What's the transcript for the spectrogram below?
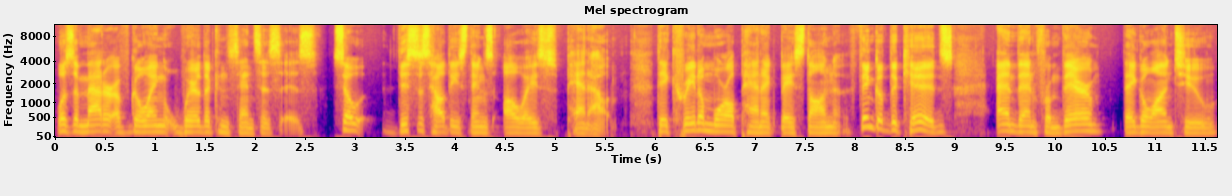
was a matter of going where the consensus is. So, this is how these things always pan out. They create a moral panic based on think of the kids, and then from there, they go on to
